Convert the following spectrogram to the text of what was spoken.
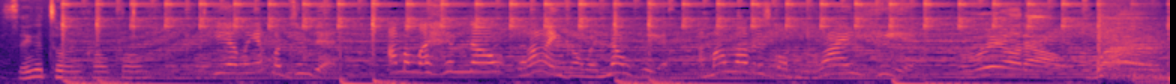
Sing it to him, Coko. Yeah, Lee, I'm gonna do that. I'm gonna let him know that I ain't going nowhere. And my love is gonna be right here. For real, though. Word.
